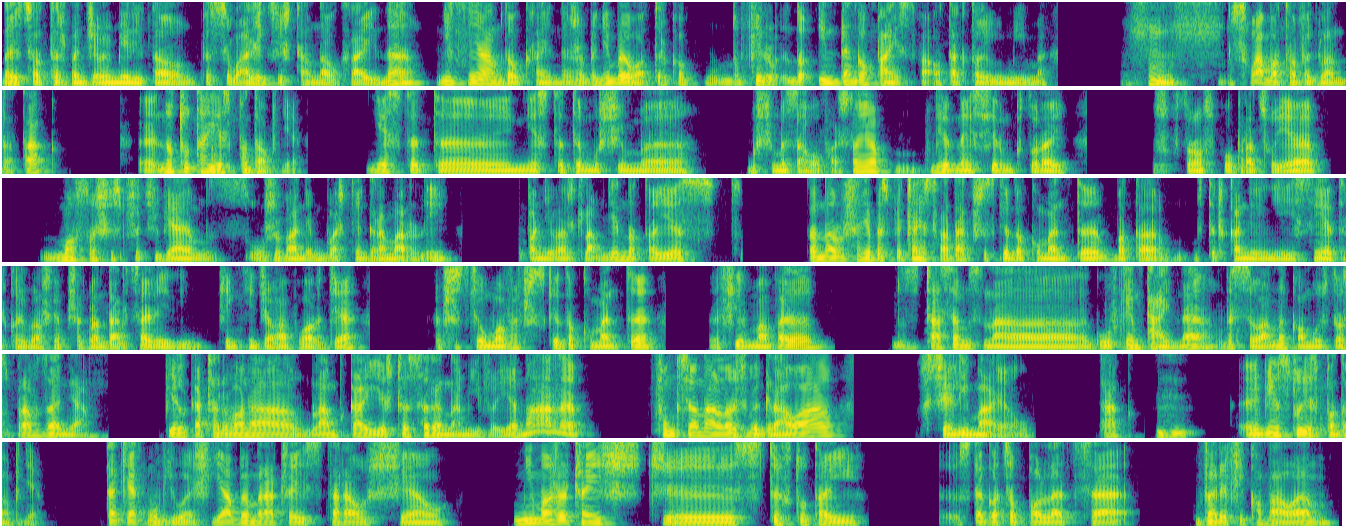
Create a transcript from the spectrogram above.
No i co, też będziemy mieli to, wysyłali gdzieś tam na Ukrainę? Nic nie mam do Ukrainy, żeby nie było, tylko do, firm, do innego państwa, o tak to ujmijmy. Hmm, słabo to wygląda, tak? E, no tutaj jest podobnie. Niestety, niestety musimy, musimy zaufać. No ja w jednej z firm, której, z którą współpracuję, mocno się sprzeciwiałem z używaniem właśnie Grammarly, ponieważ dla mnie no to jest to naruszenie bezpieczeństwa, tak? Wszystkie dokumenty, bo ta wtyczka nie, nie istnieje tylko i wyłącznie w przeglądarce, ale pięknie działa w Wordzie. Wszystkie umowy, wszystkie dokumenty firmowe czasem z nagłówkiem tajne wysyłamy komuś do sprawdzenia. Wielka czerwona lampka i jeszcze syrena mi wyje, no ale funkcjonalność wygrała, chcieli, mają. Tak? Mhm. Więc tu jest podobnie. Tak jak mówiłeś, ja bym raczej starał się Mimo, że część y, z tych tutaj, z tego co polecę, weryfikowałem,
